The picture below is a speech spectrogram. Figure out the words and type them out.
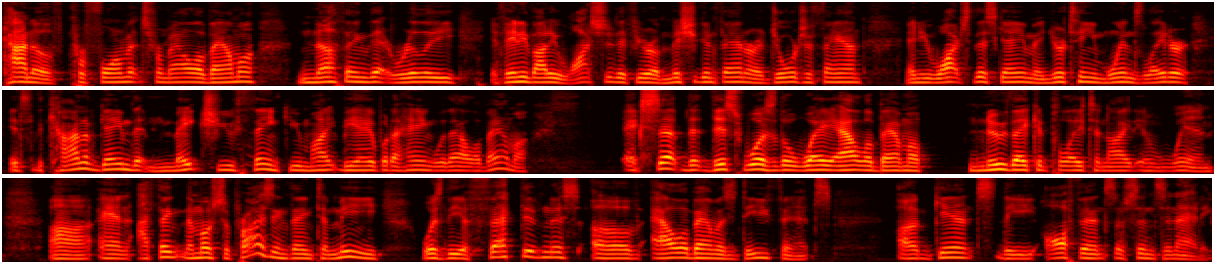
kind of performance from Alabama. Nothing that really, if anybody watched it, if you're a Michigan fan or a Georgia fan and you watch this game and your team wins later, it's the kind of game that makes you think you might be able to hang with Alabama. Except that this was the way Alabama knew they could play tonight and win. Uh, and I think the most surprising thing to me was the effectiveness of Alabama's defense against the offense of Cincinnati.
